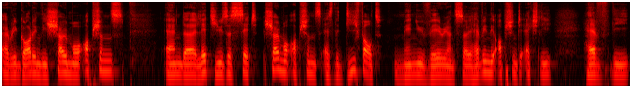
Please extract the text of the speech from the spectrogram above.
uh, regarding the show more options and uh, let users set show more options as the default menu variant. So having the option to actually have the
